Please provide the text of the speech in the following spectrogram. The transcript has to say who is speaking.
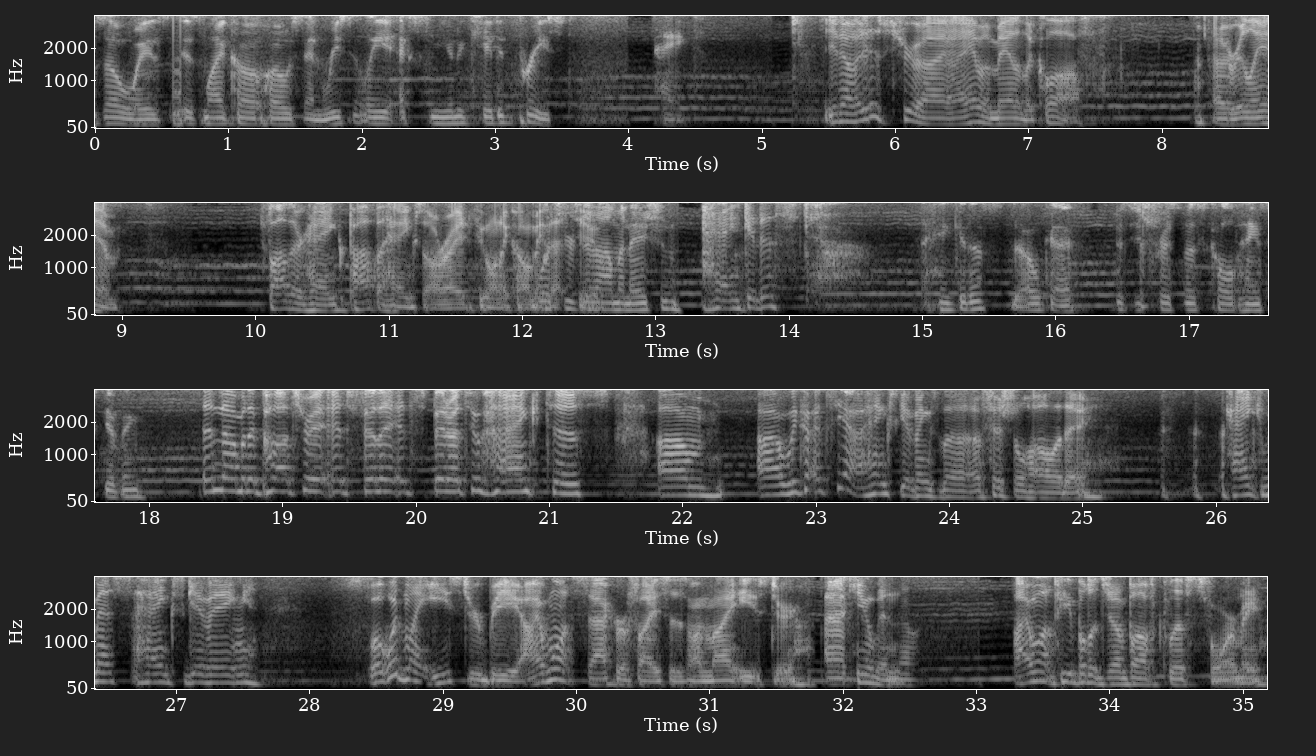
Speaker 1: as always, is my co host and recently excommunicated priest, Hank.
Speaker 2: You know, it is true. I, I am a man of the cloth. I really am. Father Hank, Papa Hank's all right if you want to call me
Speaker 1: What's
Speaker 2: that
Speaker 1: your
Speaker 2: too.
Speaker 1: denomination?
Speaker 2: Hankidist.
Speaker 1: Hankitus? Okay. Is your Christmas called Thanksgiving?
Speaker 2: In nomine Patri et Filii et Spiritu Hanctus. Um, uh, we it's yeah, Thanksgiving's the official holiday. Hankmas, Thanksgiving. What would my Easter be? I want sacrifices on my Easter.
Speaker 1: Uh,
Speaker 2: Human. I want people to jump off cliffs for me.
